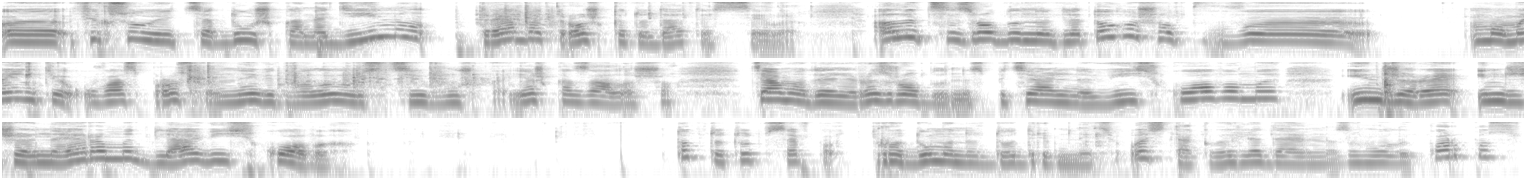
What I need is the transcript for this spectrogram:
е, фіксується дужка надійно, треба трошки додати сили. Але це зроблено для того, щоб в моменті у вас просто не відвалились ці вушка. Я ж казала, що ця модель розроблена спеціально військовими інженерами для військових. Тобто тут все продумано до дрібниць. Ось так виглядає в нас голий корпус.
